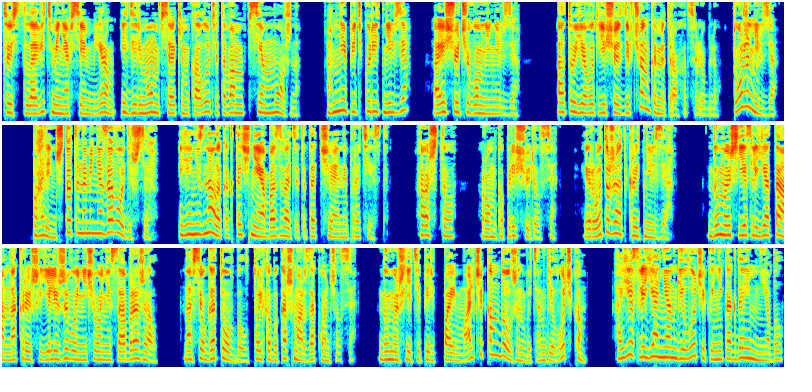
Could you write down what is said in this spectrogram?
«То есть ловить меня всем миром и дерьмом всяким колоть — это вам всем можно, а мне пить курить нельзя? А еще чего мне нельзя? А то я вот еще с девчонками трахаться люблю. Тоже нельзя? Парень, что ты на меня заводишься? Я не знала, как точнее обозвать этот отчаянный протест. А что? Ромка прищурился. И рот уже открыть нельзя. Думаешь, если я там, на крыше, еле живой ничего не соображал, на все готов был, только бы кошмар закончился. Думаешь, я теперь поймальчиком должен быть, ангелочком? А если я не ангелочек и никогда им не был?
